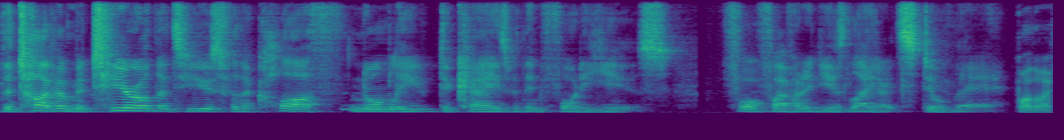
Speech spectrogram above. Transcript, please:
the type of material that's used for the cloth normally decays within 40 years. Four or 500 years later, it's still hmm. there. By the way,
